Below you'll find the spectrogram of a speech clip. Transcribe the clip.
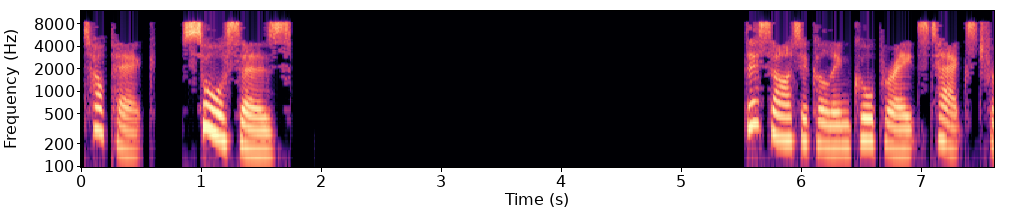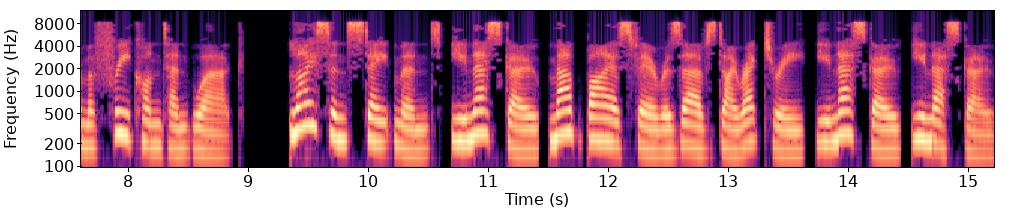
Topic: Sources This article incorporates text from a free content work. License Statement, UNESCO, MAB Biosphere Reserves Directory, UNESCO, UNESCO.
